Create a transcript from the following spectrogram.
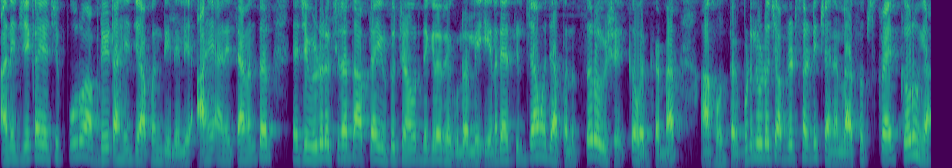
आणि जे काही याची पूर्व अपडेट आहे जी आपण दिलेली आहे आणि त्यानंतर याचे व्हिडिओ लेक्चर आता आपल्या युट्यूब चॅनलवर देखील रेग्युलरली येणारे असतील ज्यामध्ये आपण सर्व विषय कव्हर करणार आहोत. तर पुढील व्हिडिओच्या अपडेटसाठी चॅनलला सबस्क्राईब करून घ्या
